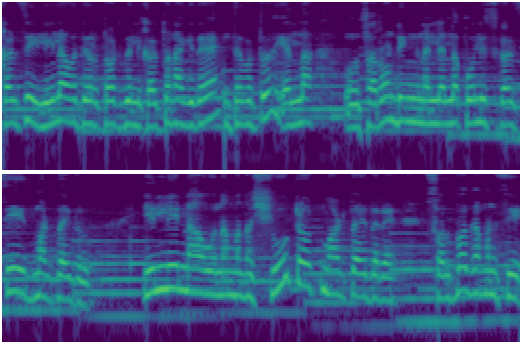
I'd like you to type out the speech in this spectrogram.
ಕಳಿಸಿ ಲೀಲಾವತಿ ಅವ್ರ ತೋಟದಲ್ಲಿ ಕಳ್ತನ ಆಗಿದೆ ಅಂತ ಹೇಳ್ಬಿಟ್ಟು ಎಲ್ಲ ಸರೌಂಡಿಂಗ್ನಲ್ಲೆಲ್ಲ ಪೊಲೀಸ್ ಕಳಿಸಿ ಇದು ಮಾಡ್ತಾ ಇದ್ರು. ಇಲ್ಲಿ ನಾವು ನಮ್ಮನ್ನು ಶೂಟ್ ಔಟ್ ಮಾಡ್ತಾ ಇದ್ದಾರೆ ಸ್ವಲ್ಪ ಗಮನಿಸಿ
